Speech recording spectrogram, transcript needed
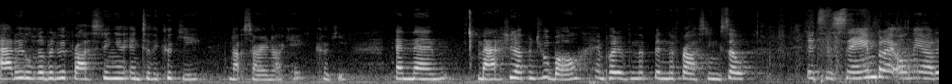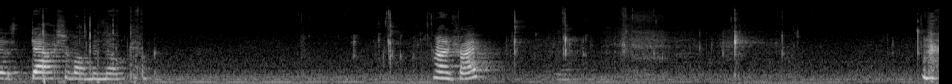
added a little bit of the frosting into the cookie, not sorry, not cake, cookie, and then mashed it up into a ball and put it in the, in the frosting. So it's the same, but I only added a dash of almond milk. Wanna try?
